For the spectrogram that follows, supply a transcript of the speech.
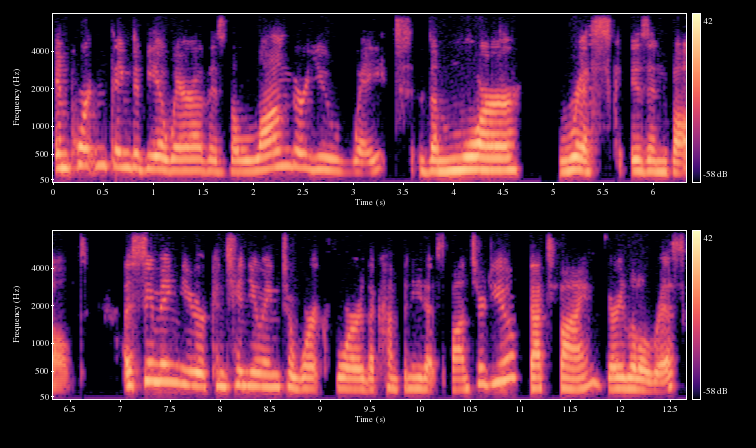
important thing to be aware of is the longer you wait, the more risk is involved. Assuming you're continuing to work for the company that sponsored you, that's fine, very little risk.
